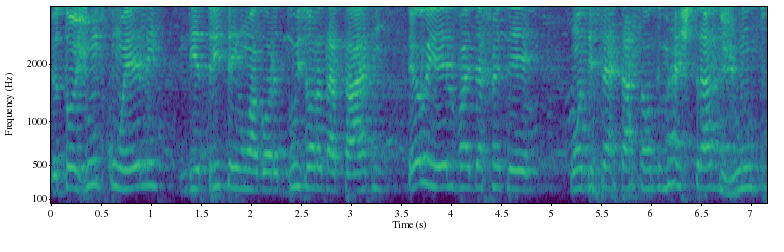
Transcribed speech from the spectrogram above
Eu tô junto com ele, no dia 31 agora, 2 horas da tarde, eu e ele vai defender uma dissertação de mestrado junto,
